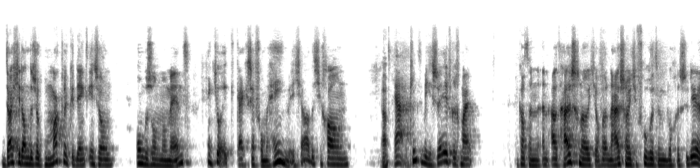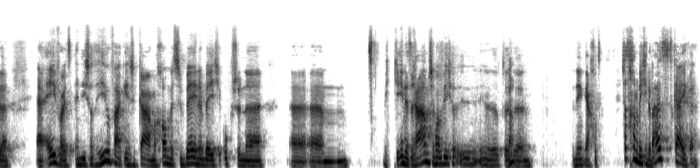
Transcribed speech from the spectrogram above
dat je dan dus ook makkelijker denkt in zo'n onbezonnen moment, denk, joh, ik kijk eens even om me heen, weet je wel. Dat je gewoon, ja, ja het klinkt een beetje zweverig, maar ik had een, een oud huisgenootje, of een huisgenootje vroeger toen ik nog studeerde, uh, Evert. En die zat heel vaak in zijn kamer, gewoon met zijn benen een beetje op zijn, uh, uh, um, beetje in het raam, zeg maar, weet je, in, in het, ja. de, denk, ja goed, zat gewoon een beetje naar buiten te kijken.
